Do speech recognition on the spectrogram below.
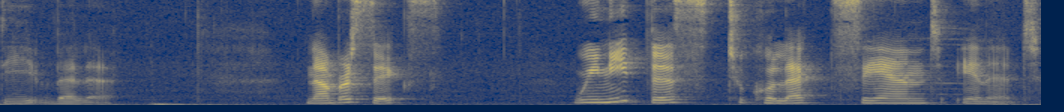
Die Welle. Number six, we need this to collect sand in it.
